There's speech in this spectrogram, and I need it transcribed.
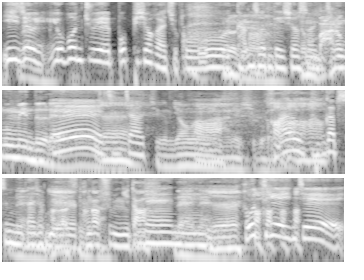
이제 네. 요번 주에 뽑히셔가지고 그러게요. 당선되셔서. 많은 국민들의 네, 진짜 지금 영광을 나누시고. 아유 반갑습니다 정말. 예, 반갑습니다. 네네. 네네. 예. 어떻게 이제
